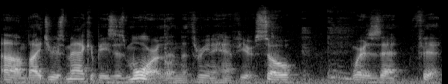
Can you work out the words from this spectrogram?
um, by Judas Maccabees is more than the three and a half years. So, where does that fit?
